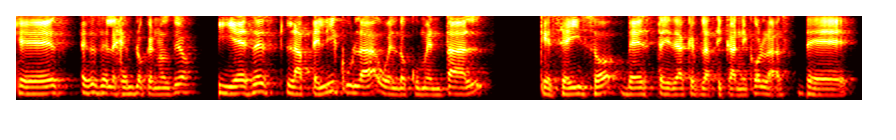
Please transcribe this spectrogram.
que es, ese es el ejemplo que nos dio. Y esa es la película o el documental que se hizo de esta idea que platica Nicolás, de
